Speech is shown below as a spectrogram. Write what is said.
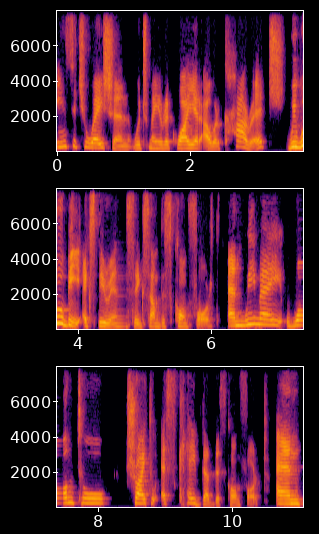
in situation which may require our courage, we will be experiencing some discomfort and we may want to try to escape that discomfort. And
